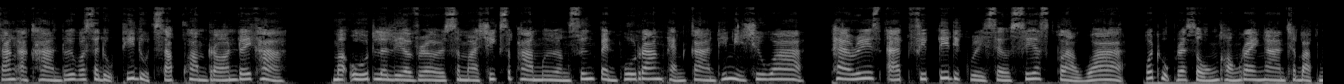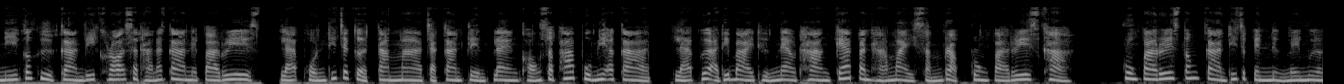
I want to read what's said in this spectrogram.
สร้างอาคารด้วยวัสดุที่ดูดซับความร้อนด้วยค่ะ มาอูดเลเลียเวอร์สมาชิกสภาเมือง ซึ่งเป็นผู้ร่างแผนการที่มีชื่อว่า Paris at 50 degrees Celsius กล่าวว่า วัตถุประสงค์ของรายงานฉบับนี้ก็คือการวิเคราะห์สถานการณ์ในปารีส และผลที่จะเกิดตามมาจากการเปลี่ยนแปลงของสภาพภูมิอากาศ และเพื่ออธิบายถึงแนวทางแก้ปัญหาใหม่สำหรับกรุงปารีสค่ะ กรุงปารีสต้องการที่จะเป็นหนึ่งในเมือง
